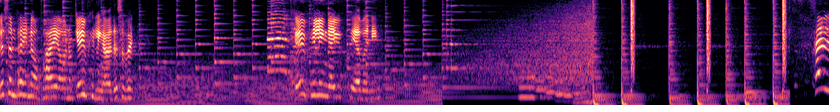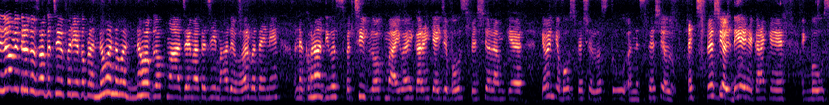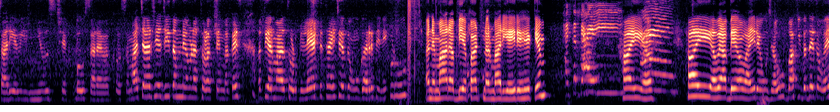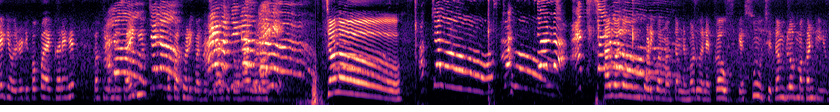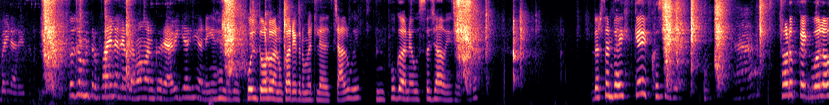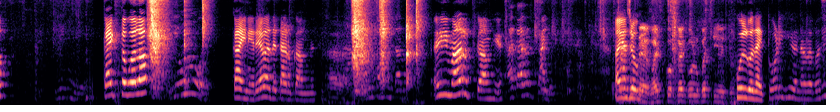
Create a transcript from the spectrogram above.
દર્શનભાઈનો ભાઈ આવવાનો કેવી ફિલિંગ આવે? દર્શનભાઈ કેવી ફિલિંગ આવી ફયા બની સ્વાગત છે ફરી એક આપણા નવા નવા નવા બ્લોગમાં. જય માતાજી, મહાદેવ, હર બધાઈને અને ઘણા દિવસ પછી બ્લોગમાં આવ્યા છે કારણ કે આજે બહુ સ્પેશિયલ આમ કે કહેવાય ને કે બહુ સ્પેશિયલ વસ્તુ અને સ્પેશિયલ એક સ્પેશિયલ ડે છે, કારણ કે એક બહુ સારી એવી ન્યૂઝ છે, બહુ સારા એવા સમાચાર છે, જે તમને હમણાં થોડાક ટાઈમમાં કહીશ. અત્યારે મારે થોડુંક લેટ થાય છે, તો હું ઘરેથી નીકળું અને મારા બે પાર્ટનર મારી આવી રહે કેમ? હાય હાય, હવે આ બે વાયરે હું જાઉં. બાકી બધા તો વહી ગયા ઓલરેડી પપ્પા એક ઘરે છે. બાકી અમે જઈ ગયા. પપ્પા થોડીક વાર પછી આવશે તો સારું ચલો! ચલો! સારું હલો હું થોડીક વારમાં તમને મળું અને કહું કે શું છે. તમે બ્લોગમાં કન્ટિન્યુ બન્યા રહેજો. તો જો મિત્રો ફાઇનલી આપણા મામાના ઘરે આવી ગયા છીએ અને એને જો ફૂલ તોડવાનું કાર્યક્રમ એટલે ચાલુ છે. અને ફુગાને એવું સજાવે છે અત્યારે દર્શનભાઈ કેવી ખુશી છે? થોડુંક કંઈક બોલો. કંઈક તો બોલો. કાંઈ નહીં રહેવા દે તારું કામ નથી. એ મારું જ કામ છે. અહીંયા જો ફૂલ બધાય તોડી ગયું અને હવે બસ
